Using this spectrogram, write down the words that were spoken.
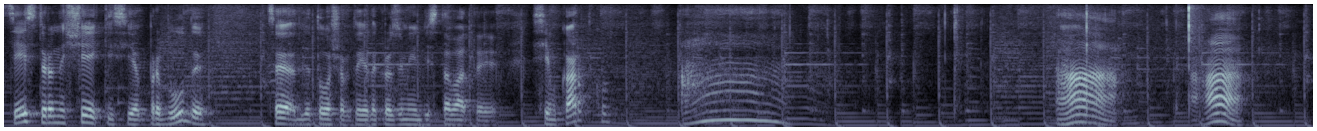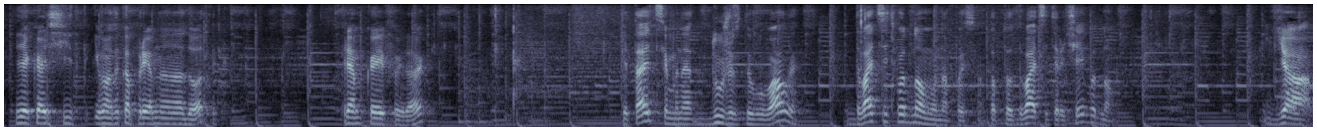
З цієї сторони ще якісь є приблуди. Це для того, щоб, я так розумію, діставати сім-картку. А. А. Ага. Яка щітка. І вона така приємна на дотик. Прям кайфи, так? Китайці мене дуже здивували. 20 в одному написано, тобто 20 речей в одному. Я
